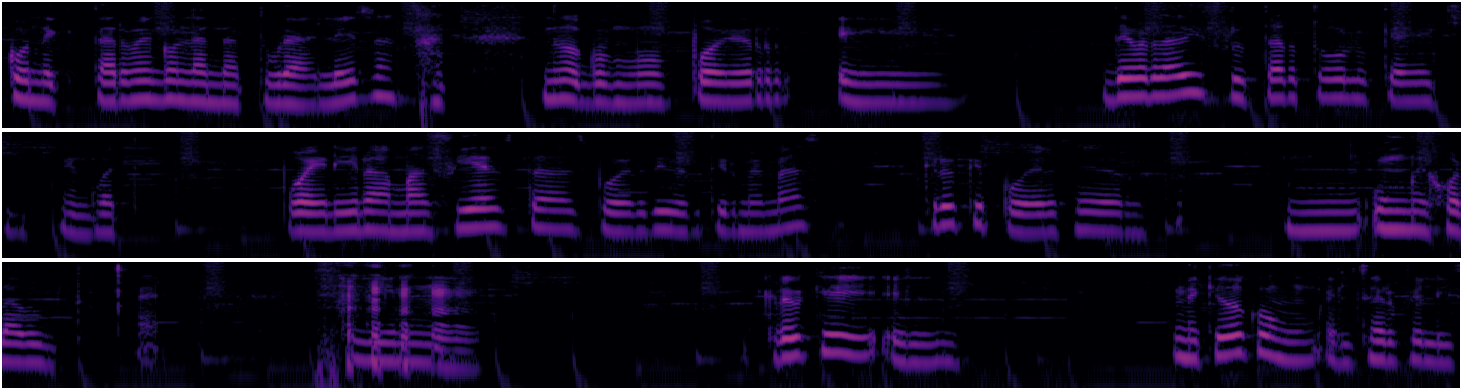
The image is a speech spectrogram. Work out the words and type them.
conectarme con la naturaleza, no como poder eh, de verdad disfrutar todo lo que hay aquí en Guate. Poder ir a más fiestas, poder divertirme más. Creo que poder ser un mejor adulto. Y creo que el, me quedo con el ser feliz.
